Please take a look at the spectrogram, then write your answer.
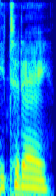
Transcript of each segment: today.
